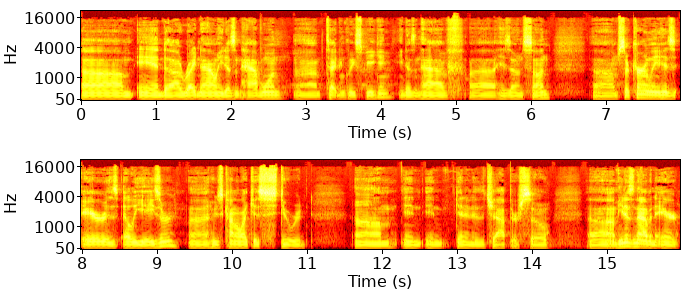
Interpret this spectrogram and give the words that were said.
um, and uh, right now he doesn't have one. Um, technically speaking, he doesn't have uh, his own son. Um, so currently, his heir is Eliezer, uh, who's kind of like his steward um, in in getting into the chapter. So he doesn't have an heir.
